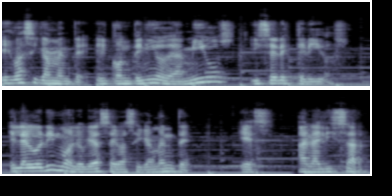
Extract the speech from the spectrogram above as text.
es básicamente el contenido de amigos y seres queridos. El algoritmo lo que hace básicamente es analizar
